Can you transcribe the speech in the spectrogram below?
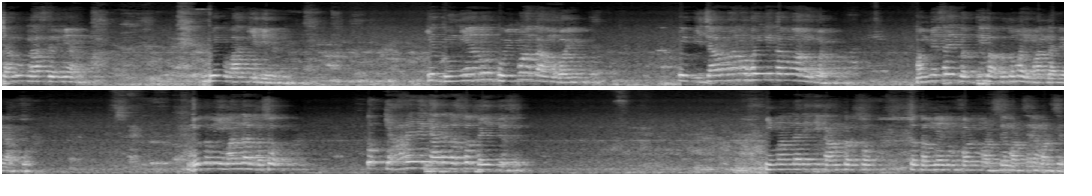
ચાલુ ક્લાસ દરમિયાન એક વાત કીધી હતી કે દુનિયાનું કોઈ પણ કામ હોય, એ વિચારવાનું હોય કે કરવાનું હોય, હંમેશા એ બધી બાબતોમાં ઈમાનદારી રાખજો. જો તમે ઈમાનદાર હશો તો ક્યારે ને ક્યારે રસ્તો થઈ જ જશે. ઈમાનદારીથી કામ કરશો તો તમને એનું ફળ મળશે મળશે ને મળશે.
